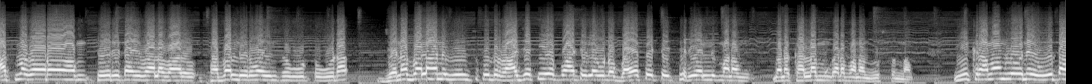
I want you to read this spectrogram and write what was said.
ఆత్మగౌరవం పేరిట ఇవాళ వారు సభలు నిర్వహించుకుంటూ కూడా జనబలాన్ని చూపించుకుంటూ రాజకీయ పార్టీలు కూడా భయపెట్టే చర్యల్ని మనం మన కళ్ళ ముంగడ మనం చూస్తున్నాం. ఈ క్రమంలోనే ఊటా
